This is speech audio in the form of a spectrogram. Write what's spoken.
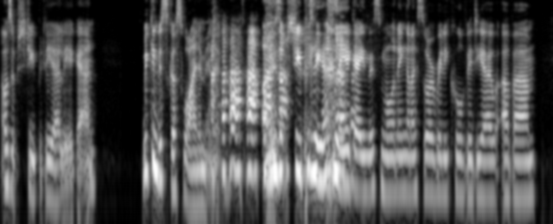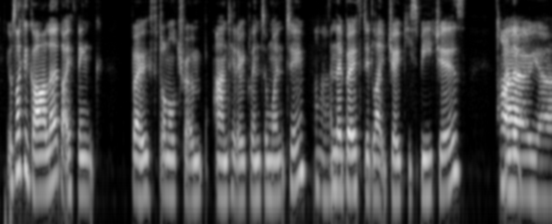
I was up stupidly early again. We can discuss why in a minute. I was up stupidly early again this morning, and I saw a really cool video of um, it was like a gala that I think both Donald Trump and Hillary Clinton went to, Mhm. and they both did like jokey speeches Oh and then- yeah.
